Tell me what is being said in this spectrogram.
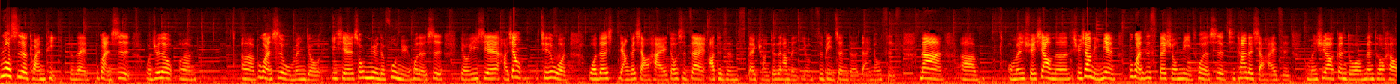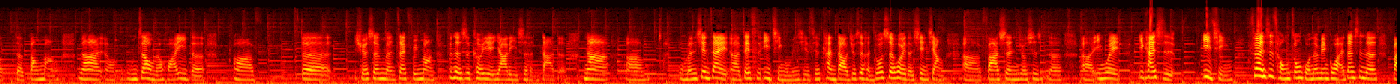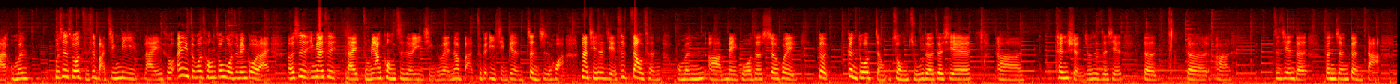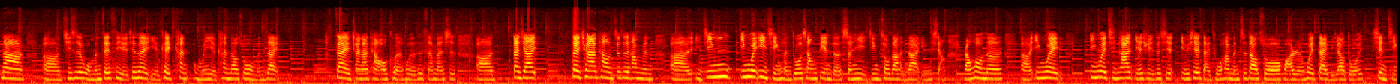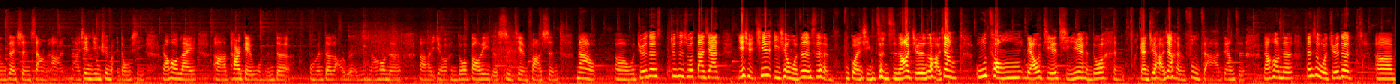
弱势的团体，对不对？不管是我觉得嗯。呃，不管是我们有一些受虐的妇女，或者是有一些好像，其实我我的两个小孩都是在 autism spectrum，就是他们有自闭症的 diagnosis。那呃，我们学校呢，学校里面不管是 special needs 或者是其他的小孩子，我们需要更多 mental health 的帮忙。那呃，我们知道我们华裔的啊、的。学生们在 Fremont 真的是课业压力是很大的。那呃，我们现在啊这次疫情，我们其实看到就是很多社会的现象啊、发生，就是呢啊，因为一开始疫情虽然是从中国那边过来，但是呢，把我们。不是说只是把精力来说，哎，怎么从中国这边过来，而是应该是来怎么样控制这个疫情，对不对？那把这个疫情变成政治化，那其实也是造成我们啊、美国的社会更更多种种族的这些啊、呃、tension，就是这些的的啊、之间的纷争更大。那呃，其实我们这次也现在也可以看，我们也看到说我们在。在 Chinatown、Oakland 或者是三藩市啊，大家在 Chinatown 就是他们啊、已经因为疫情，很多商店的生意已经受到很大的影响。然后呢，啊、因为因为其他也许这些有一些歹徒，他们知道说华人会带比较多现金在身上啊，拿现金去买东西，然后来啊 target 我们的。我们的老人，然后呢，啊、有很多暴力的事件发生。那呃，我觉得就是说，大家也许其实以前我真的是很不关心政治，然后觉得说好像无从了解起，因为很多很感觉好像很复杂这样子。然后呢，但是我觉得呃。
